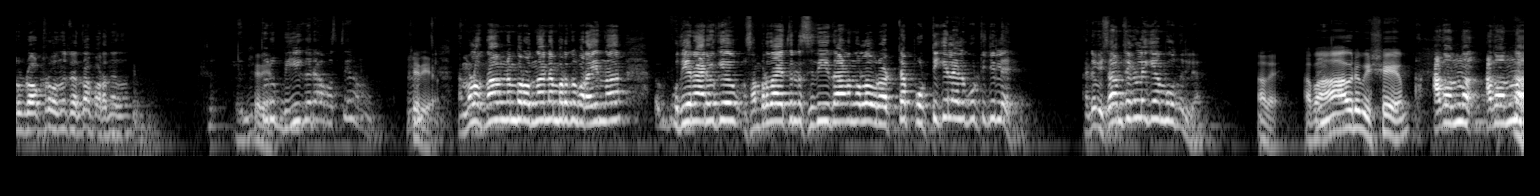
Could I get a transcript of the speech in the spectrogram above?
ഒരു ഡോക്ടർ വന്നിട്ട് എന്താ പറഞ്ഞത്? എന്തൊരു ഭീകരാവസ്ഥയാണ് നമ്മൾ ഒന്നാം നമ്പർ ഒന്നാം നമ്പർ എന്ന് പറയുന്ന പുതിയ ആരോഗ്യ സമ്പ്രദായത്തിന്റെ സ്ഥിതി ഇതാണെന്നുള്ള ഒരൊറ്റ പൊട്ടിക്കലയാൾ പൊട്ടിക്കില്ലേ പൊട്ടിച്ചില്ലേ? അതിന്റെ വിശദാംശങ്ങളിലേക്ക് ഞാൻ പോകുന്നില്ല. അതെ. അപ്പോൾ ആ ഒരു വിഷയം അതൊന്ന് അതൊന്ന്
